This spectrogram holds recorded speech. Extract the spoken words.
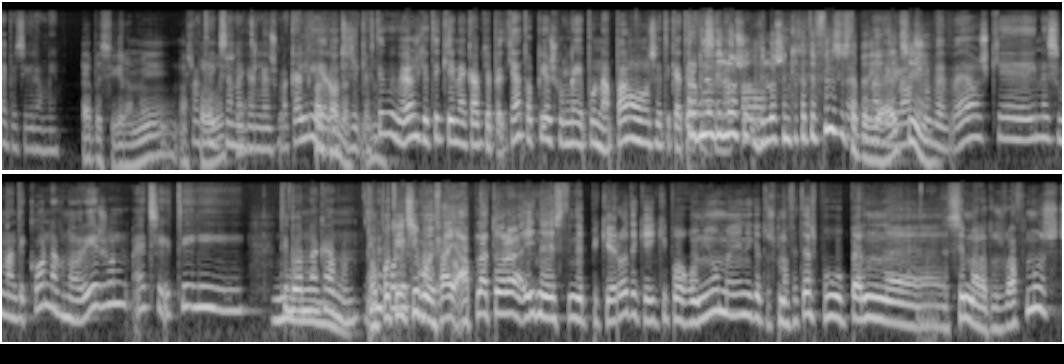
Έπεσε η γραμμή. Έπεσε η γραμμή, μας Θα την ξανακαλέσουμε. Καλή θα ερώτηση και αυτή βεβαίως, γιατί και είναι κάποια παιδιά τα οποία σου λέει πού να πάω, σε τι κατεύθυνση. Πρέπει να δηλώσουν, δηλώσουν και κατευθύνσεις στα παιδιά, να έτσι. Να δηλώσουν βεβαίως και είναι σημαντικό να γνωρίζουν έτσι, τι, τι μπορούν να κάνουν. Οπότε εκεί σημαντικό. βοηθάει. Απλά τώρα είναι στην επικαιρότητα και εκεί που αγωνιούμε είναι για τους μαθητές που παίρνουν ε, σήμερα τους βαθμούς.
